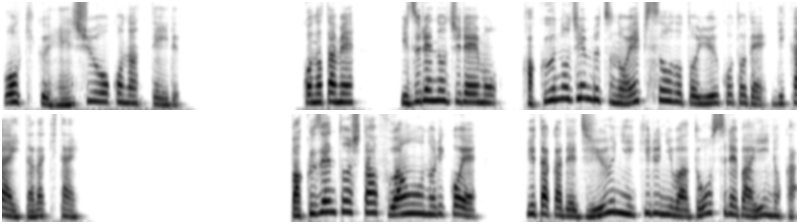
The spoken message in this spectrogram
大きく編集を行っている。このため、いずれの事例も架空の人物のエピソードということで理解いただきたい。漠然とした不安を乗り越え、豊かで自由に生きるにはどうすればいいのか。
